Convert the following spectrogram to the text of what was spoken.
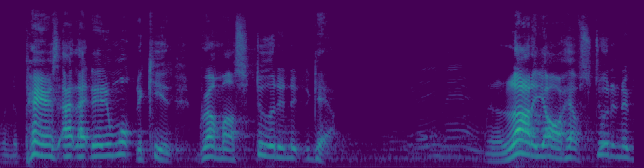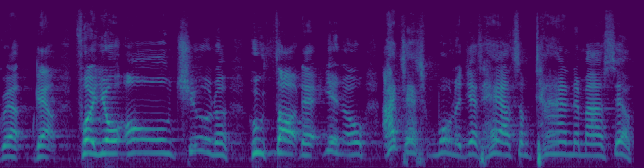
When the parents act like they didn't want the kids, grandma stood in the gap. And a lot of y'all have stood in the gap for your own children who thought that, you know, I just want to just have some time to myself.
